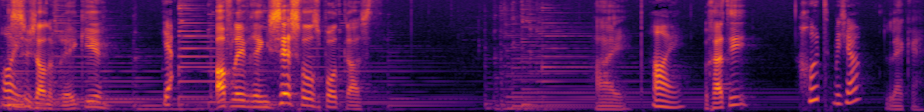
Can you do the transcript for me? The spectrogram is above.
Hoi. Suzanne Freek hier. Ja. Aflevering 6 van onze podcast. Hi. Hoi. Hoe gaat ie? Goed, met jou? Lekker.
